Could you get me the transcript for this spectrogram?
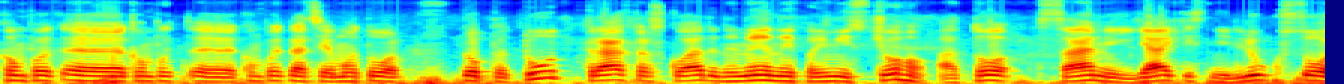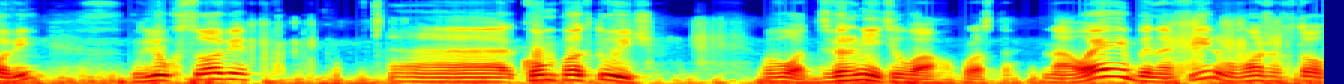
комплек- е, комплек- е, комплектація мотор. Тобто тут трактор складений не, не поймі з чого, а то самі якісні люксові люксові е, комплектуючі. От, зверніть увагу просто на лейби, на фірму, може хто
